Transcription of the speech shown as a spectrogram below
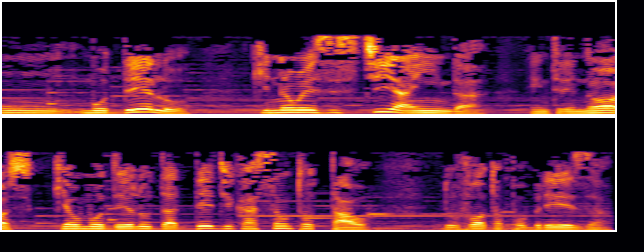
um modelo que não existia ainda entre nós, que é o modelo da dedicação total, do voto à pobreza,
